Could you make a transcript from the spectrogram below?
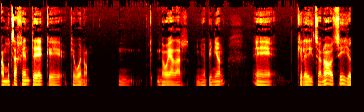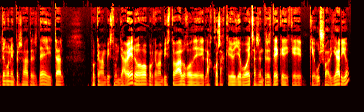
a mucha gente que, que bueno, no voy a dar mi opinión, eh, que le he dicho, no, sí, yo tengo una impresora 3D y tal, porque me han visto un llavero, porque me han visto algo de las cosas que yo llevo hechas en 3D que, que, que uso a diario,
